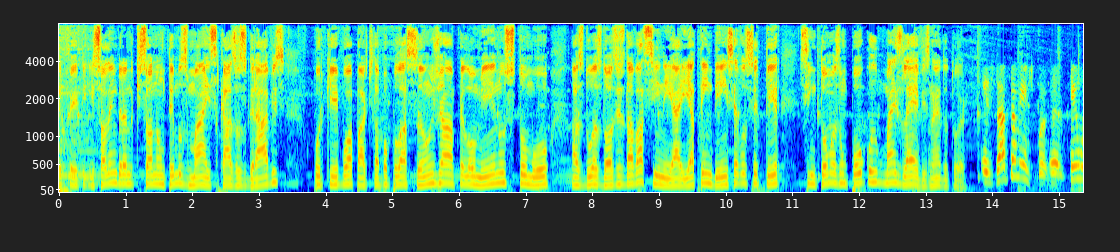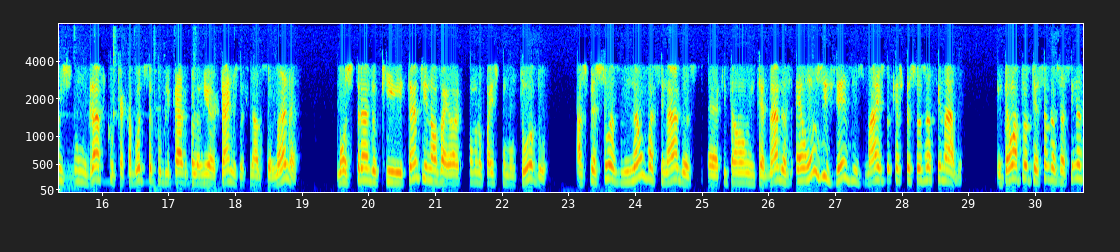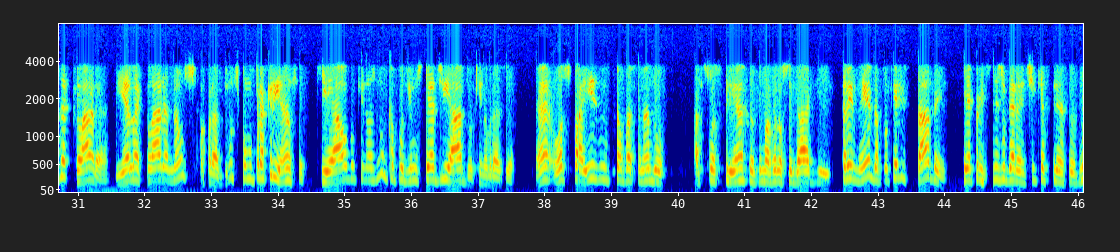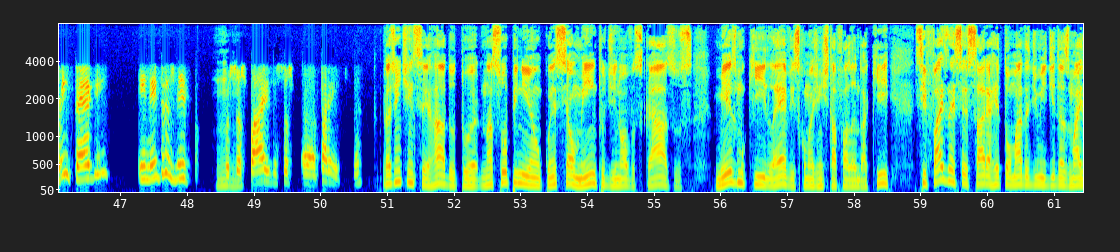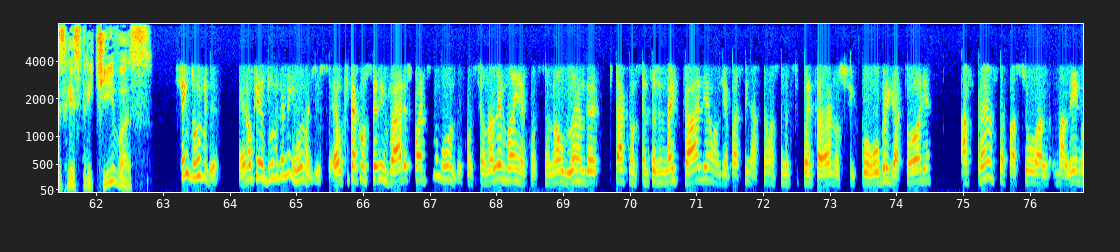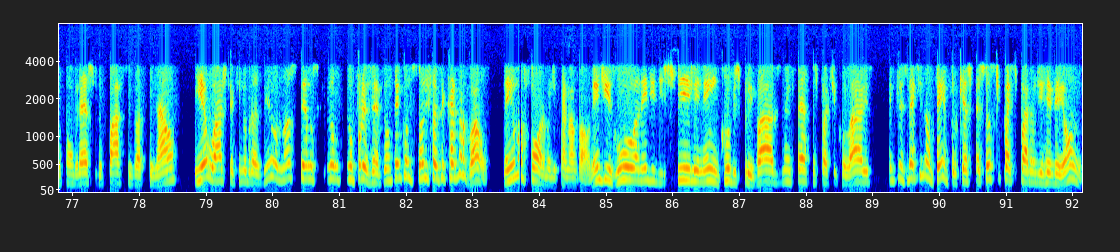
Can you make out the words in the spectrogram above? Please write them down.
Perfeito. E só lembrando que só não temos mais casos graves porque boa parte da população já pelo menos tomou as duas doses da vacina. E aí a tendência é você ter sintomas um pouco mais leves, né, doutor? Exatamente. Eh, tem um, um gráfico que acabou de ser publicado pela New York Times no final de semana, mostrando que tanto em Nova York como no país como um todo, as pessoas não vacinadas é, que estão internadas é 11 vezes mais do que as pessoas vacinadas. Então, a proteção das vacinas é clara, e ela é clara não só para adultos, como para crianças, que é algo que nós nunca podíamos ter adiado aqui no Brasil. Né? Outros países estão vacinando as suas crianças numa velocidade tremenda, porque eles sabem que é preciso garantir que as crianças nem peguem e nem transmitam uhum. para os seus pais e seus uh, parentes. Né? Para a gente encerrar, doutor, na sua opinião, com esse aumento de novos casos, mesmo que leves, como a gente está falando aqui, se faz necessária a retomada de medidas mais restritivas? Sem dúvida. Eu não tenho dúvida nenhuma disso. É o que está acontecendo em várias partes do mundo. Aconteceu na Alemanha, aconteceu na Holanda, está acontecendo, por exemplo, na Itália, onde a vacinação acima de 50 anos ficou obrigatória. A França passou uma lei no Congresso do passe vacinal. E eu acho que aqui no Brasil nós temos, por exemplo, não tem condição de fazer carnaval, nenhuma forma de carnaval, nem de rua, nem de desfile, nem em clubes privados, nem festas particulares, simplesmente não tem, porque as pessoas que participaram de Réveillon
